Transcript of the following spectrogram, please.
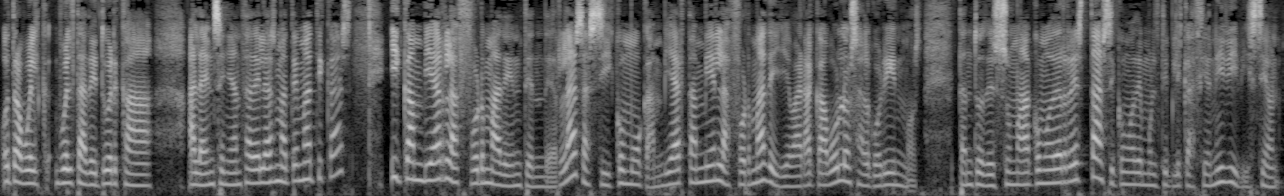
otra vuelta de tuerca a la enseñanza de las matemáticas y cambiar la forma de entenderlas, así como cambiar también la forma de llevar a cabo los algoritmos, tanto de suma como de resta, así como de multiplicación y división.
